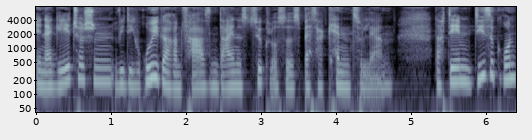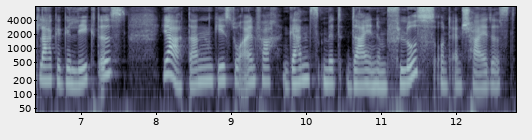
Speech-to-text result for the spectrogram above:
energetischen wie die ruhigeren Phasen deines Zykluses besser kennenzulernen. Nachdem diese Grundlage gelegt ist, ja, dann gehst du einfach ganz mit deinem Fluss und entscheidest,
